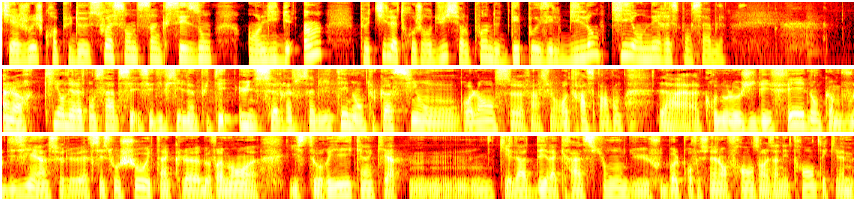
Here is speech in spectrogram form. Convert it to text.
qui a joué, je crois, plus de 65 saisons en Ligue 1, peut-il être aujourd'hui sur le point de déposer le bilan? Qui en est responsable? Alors, qui en est responsable? C'est difficile d'imputer une seule responsabilité, mais en tout cas, si on relance, enfin, si on retrace, pardon, la chronologie des faits, donc comme vous le disiez, hein, le FC Sochaux est un club vraiment euh, historique, hein, qui, a, mm, qui est là dès la création du football professionnel en France dans les années 30 et qui est même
